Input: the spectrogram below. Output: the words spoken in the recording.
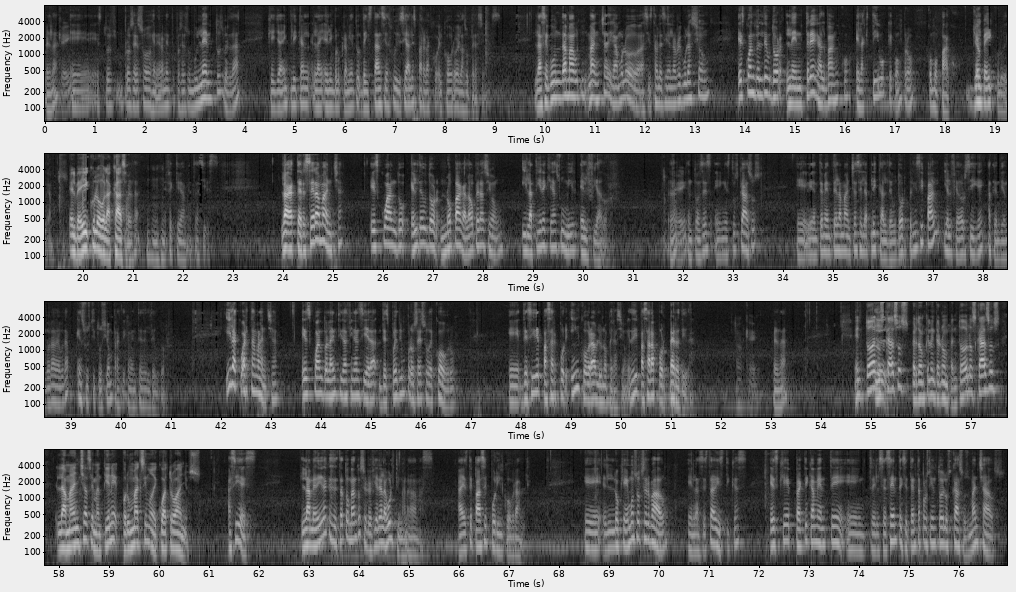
¿verdad? Eh, esto es un proceso, generalmente procesos muy lentos, ¿verdad? Que ya implican el involucramiento de instancias judiciales para el cobro de las operaciones. La segunda mancha, digámoslo así establecida en la regulación, es cuando el deudor le entrega al banco el activo que compró como pago. el vehículo, digamos. El vehículo o la casa. ¿Verdad? Efectivamente, así es. La tercera mancha es cuando el deudor no paga la operación y la tiene que asumir el fiador. Entonces, en estos casos, evidentemente la mancha se le aplica al deudor principal y el fiador sigue atendiendo la deuda en sustitución prácticamente del deudor. Y la cuarta mancha es cuando la entidad financiera, después de un proceso de cobro, eh, decide pasar por incobrable una operación, es decir, pasar a por pérdida. ¿Verdad? En todos los casos, perdón que lo interrumpa, en todos los casos, la mancha se mantiene por un máximo de cuatro años. Así es. La medida que se está tomando se refiere a la última nada más, a este pase por incobrable. Eh, lo que hemos observado en las estadísticas es que prácticamente entre el 60 y 70% de los casos manchados,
